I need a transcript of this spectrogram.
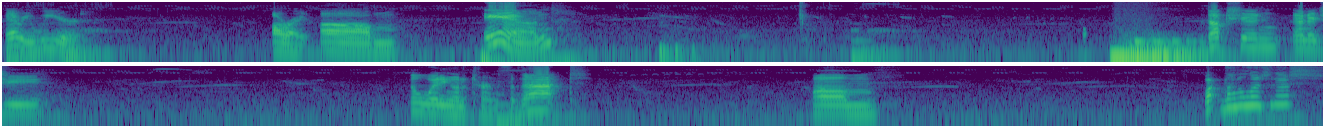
Very weird. Alright, um... And... Production, energy... Still waiting on a turn for that. Um... What level is this?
